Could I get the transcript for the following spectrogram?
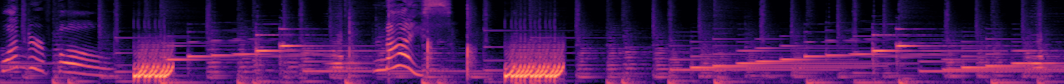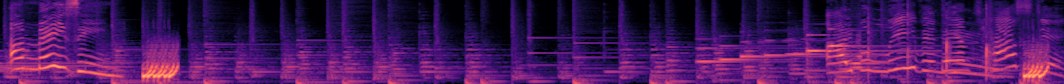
Wonderful! I believe in fantastic!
